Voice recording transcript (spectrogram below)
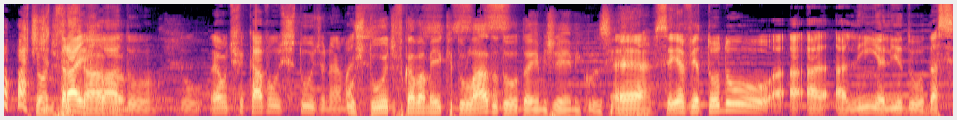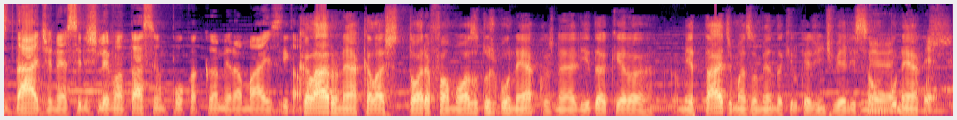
a parte de, de trás ficava... lá do, do, É onde ficava o estúdio, né? Mas... O estúdio ficava meio que do lado do, da MGM, inclusive. É, você ia ver toda a, a, linha ali do, da cidade, né? Se eles levantassem um pouco a câmera mais. E, e tal. claro, né? Aquela história famosa dos bonecos, né? Ali daquela. Metade mais ou menos daquilo que a gente vê ali são é, bonecos.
